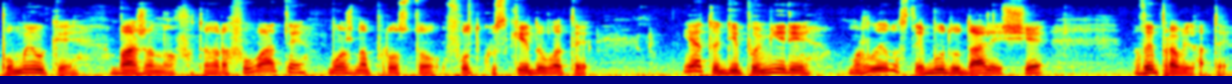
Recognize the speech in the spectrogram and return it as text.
помилки, бажано фотографувати, можна просто фотку скидувати. Я тоді по мірі можливостей буду далі ще виправляти.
